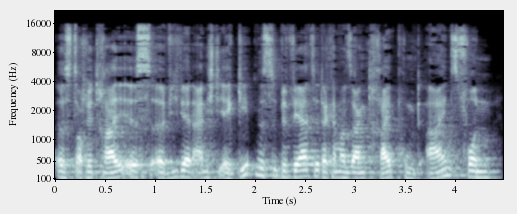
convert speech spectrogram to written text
äh, Story 3 ist, äh, wie werden eigentlich die Ergebnisse bewertet, da kann man sagen 3.1 von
